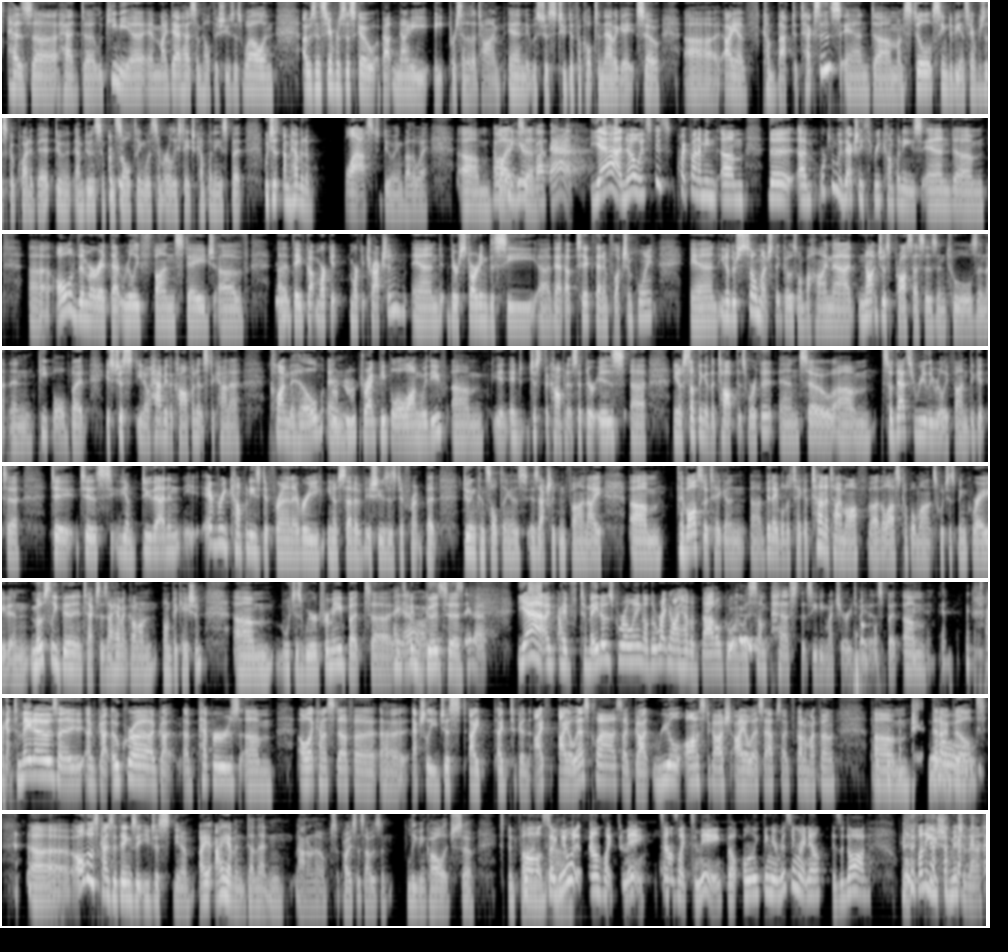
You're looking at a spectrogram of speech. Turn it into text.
has uh, had uh, leukemia, and my dad has some health issues as well. And I was in San Francisco about 98% of the time, and it was just too difficult to navigate. So uh, I have come back to Texas, and um, I'm still seem to be in San Francisco quite a bit. Doing I'm doing some consulting with some early stage companies, but which is I'm having a blast doing, by the way. Um, oh, but, I want to hear uh, about that. Yeah, no, it's it's quite fun. I mean, um, the I'm working with actually three companies, and um, uh, all of them are at that really fun stage of uh, mm. they've got market market traction, and they're starting to see uh, that uptick, that inflection point. And you know, there's so much that goes on behind that, not just processes and tools and and people, but it's just you know having the confidence to kind of climb the hill and mm-hmm. drag people along with you, um, and, and, just the confidence that there is, uh, you know, something at the top that's worth it. And so, um, so that's really really fun to get to to to you know do that. And every company's different, every you know set of issues is different, but doing consulting is has actually been fun. I um, have also taken uh, been able to take a ton of time off uh, the last couple months, which has been great, and mostly been in Texas. I haven't gone on on vacation, um, which is weird for me, but uh, it's been good to. Yeah, I've, I've, tomatoes growing. Although right now I have a battle going with some pest that's eating my cherry tomatoes. But um, I got tomatoes. I, have got okra. I've got uh, peppers. Um, all that kind of stuff. Uh, uh, actually, just I I took an I- iOS class. I've got real, honest to gosh, iOS apps I've got on my phone um, that I built. Uh, all those kinds of things that you just you know I I haven't done that in I don't know so probably since I was leaving college. So it's been fun. Well, so you know um, what it sounds like to me? It sounds like to me the only thing you're missing right now is a dog. Well, funny you should mention that.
